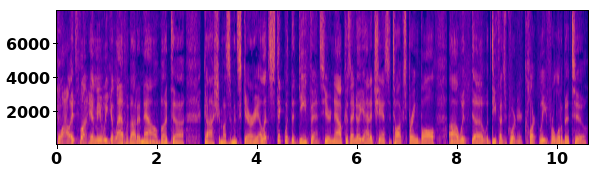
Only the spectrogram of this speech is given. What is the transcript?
wow, it's funny. I mean, we can laugh about it now, but uh, gosh, it must have been scary. Uh, let's stick with the defense here now because I know you had a chance to talk spring ball uh, with, uh, with defensive coordinator Clark Lea for a little bit too.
